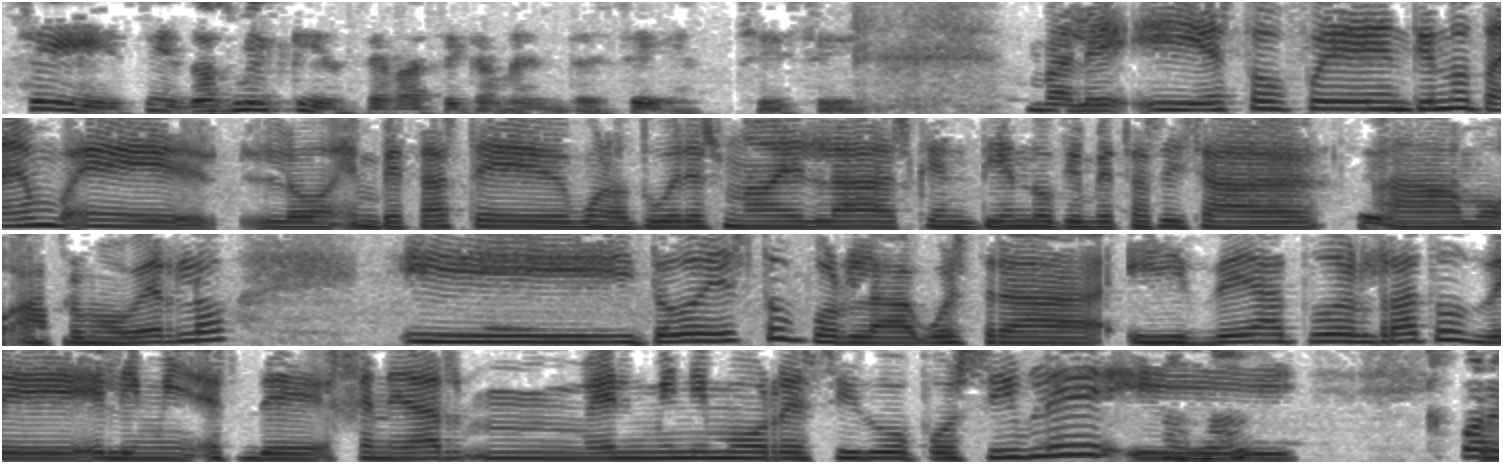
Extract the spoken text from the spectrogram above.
Sí, sí, 2015 básicamente, sí, sí, sí. Vale, y esto fue, entiendo, también eh, lo empezaste, bueno, tú eres una de las que entiendo que empezasteis a, a, promoverlo. Y, todo esto por la vuestra idea todo el rato de, de generar mm, el mínimo residuo posible y, bueno,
